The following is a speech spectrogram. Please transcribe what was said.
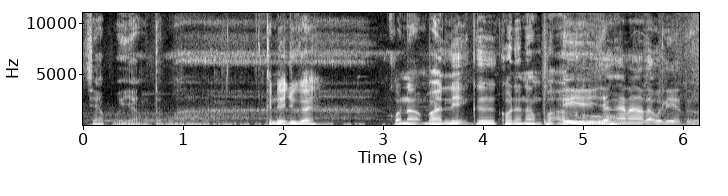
Siapa yang teman Kena juga eh. Kau nak balik ke Kau dah nampak aku Eh jangan lah Tak boleh tu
